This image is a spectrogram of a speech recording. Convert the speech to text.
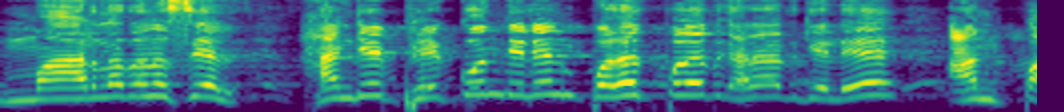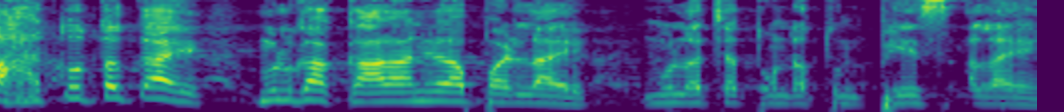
मारला तर नसेल हांडे फेकून दिले आणि पळत पळत घरात गेले. आणि पाहतो तर काय मुलगा काळा निळा पडलाय मुलाच्या तोंडातून फेस आलाय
